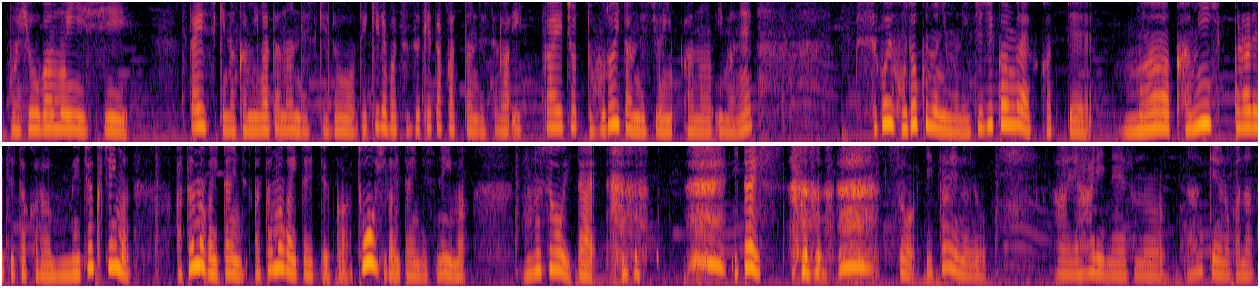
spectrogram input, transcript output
まあ、評判もいいし大好きな髪型なんですけどできれば続けたかったんですが一回ちょっとほどいたんですよあの今ね。すごいほどくのにもね1時間ぐらいかかってまあ髪引っ張られてたからめちゃくちゃ今頭が痛いんです。頭が痛いというか頭皮が痛いんですね今。ものすごい痛い。痛いっす。そう痛いのよ。あやはりねその何て言うのかな。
